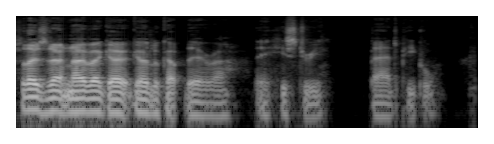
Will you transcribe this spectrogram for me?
For those who don't know Nova, go go look up their uh, their history. Bad people.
